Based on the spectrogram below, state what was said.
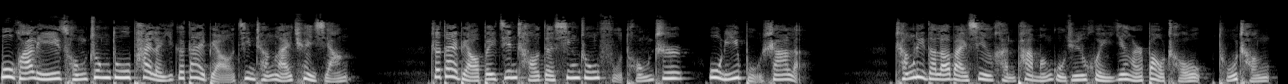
木华黎从中都派了一个代表进城来劝降，这代表被金朝的兴中府同知兀里卜杀了。城里的老百姓很怕蒙古军会因而报仇屠城，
